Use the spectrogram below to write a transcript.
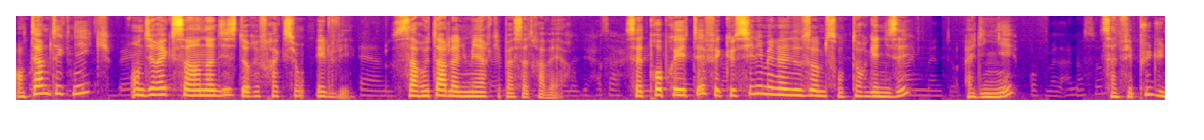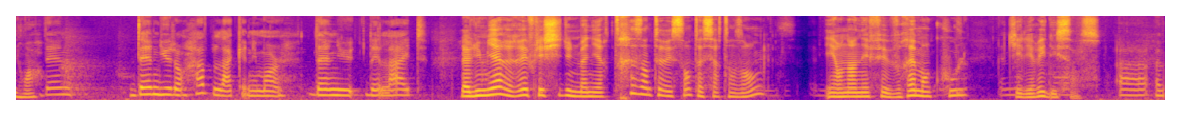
En termes techniques, on dirait que ça a un indice de réfraction élevé. Ça retarde la lumière qui passe à travers. Cette propriété fait que si les mélanosomes sont organisés, alignés, ça ne fait plus du noir. La lumière est réfléchie d'une manière très intéressante à certains angles et on a un effet vraiment cool qui est l'iridescence. Le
